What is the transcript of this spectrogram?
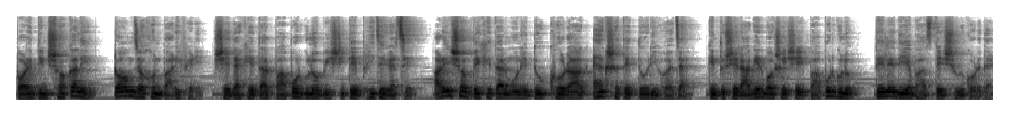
পরের দিন সকালে টম যখন বাড়ি ফেরে, সে দেখে তার পাপড়গুলো বৃষ্টিতে ভিজে গেছে। আর এই সব দেখে তার মনে দুঃখ, রাগ একসাথে তৈরি হয়ে যায়। কিন্তু সে রাগের বসে সেই পাপড়গুলো তেলে দিয়ে ভাজতে শুরু করে দেয়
